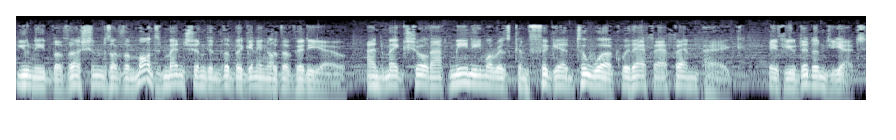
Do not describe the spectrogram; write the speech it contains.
you need the versions of the mod mentioned in the beginning of the video, and make sure that Minema is configured to work with FFmpeg. If you didn't yet,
